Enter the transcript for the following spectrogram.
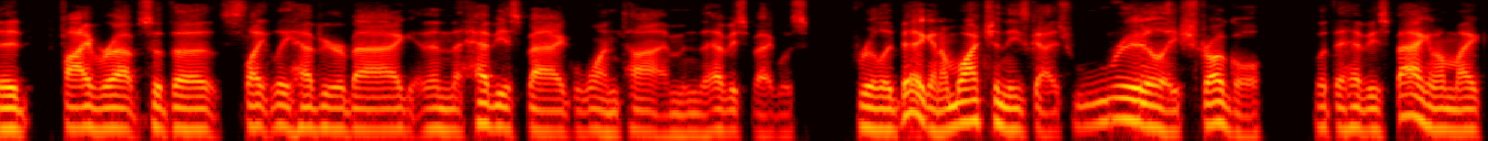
the five reps with a slightly heavier bag, and then the heaviest bag one time, and the heaviest bag was really big. And I'm watching these guys really struggle with the heaviest bag, and I'm like,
